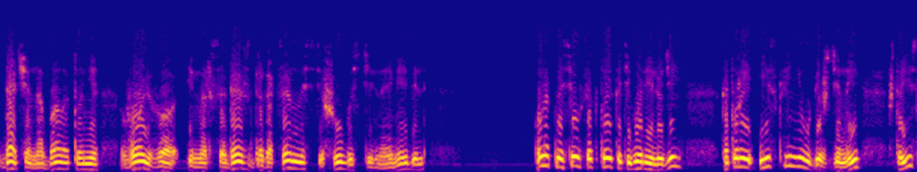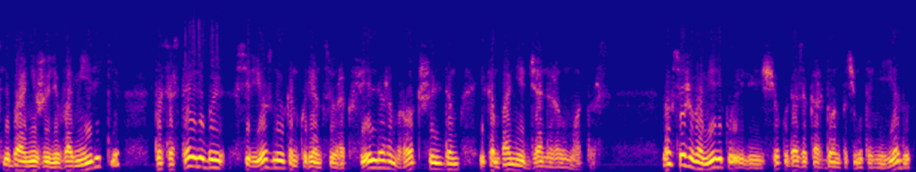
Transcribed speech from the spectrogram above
дача на Балатоне, Вольво и Мерседес, драгоценности, шубы, стильная мебель. Он относился к той категории людей, которые искренне убеждены, что если бы они жили в Америке, то составили бы серьезную конкуренцию Рокфеллерам, Ротшильдам и компании General Motors. Но все же в Америку или еще куда за кордон почему-то не едут,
